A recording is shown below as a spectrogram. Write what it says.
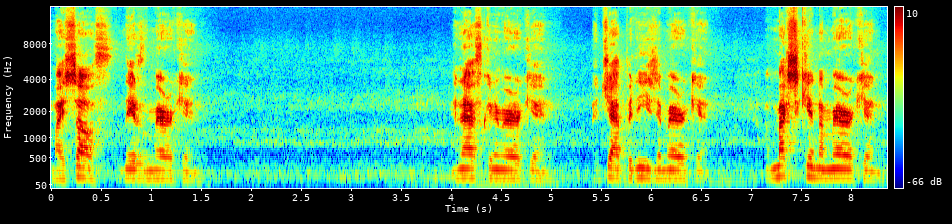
myself, Native American, an African American, a Japanese American, a Mexican American,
